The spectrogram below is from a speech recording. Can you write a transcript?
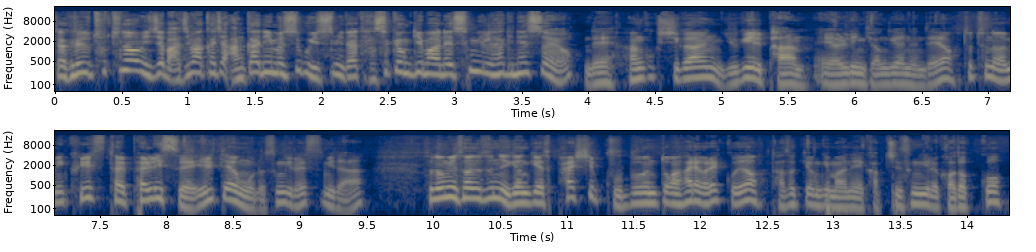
자, 그래도 토트넘 이제 마지막까지 안간힘을 쓰고 있습니다. 다섯 경기 만에 승리를 하긴 했어요. 네, 한국 시간 6일 밤에 열린 경기였는데요. 토트넘이 크리스탈 팰리스에 1대 0으로 승리를 했습니다. 손흥민 선수는 이 경기에서 89분 동안 활약을 했고요. 다섯 경기 만에 값진 승리를 거뒀고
